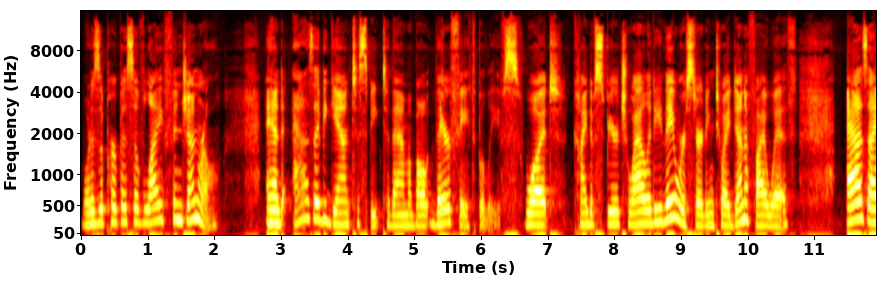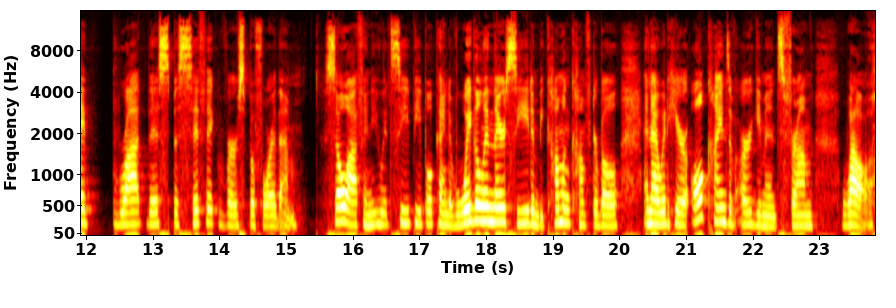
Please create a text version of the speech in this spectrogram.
What is the purpose of life in general? And as I began to speak to them about their faith beliefs, what kind of spirituality they were starting to identify with, as I brought this specific verse before them, so often you would see people kind of wiggle in their seat and become uncomfortable. And I would hear all kinds of arguments from, well,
